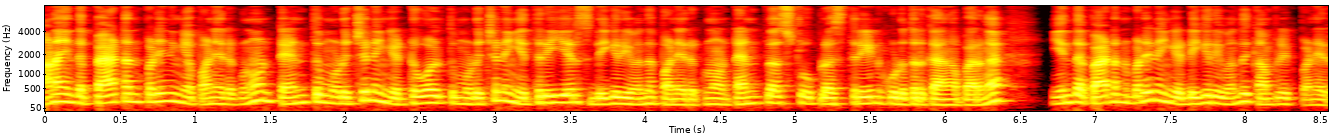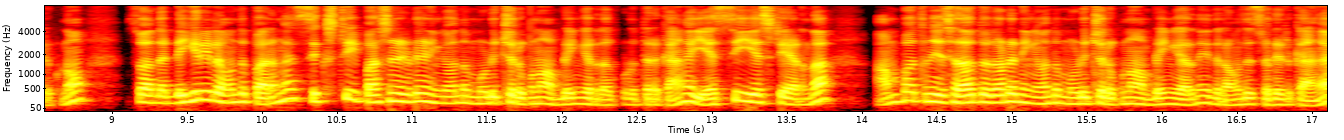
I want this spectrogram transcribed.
ஆனால் இந்த பேட்டர்ன் படி நீங்கள் பண்ணியிருக்கணும். 10த் முடிச்சு நீங்கள் டுவெல்த்து முடிச்சு நீங்கள் த்ரீ இயர்ஸ் டிகிரி வந்து பண்ணியிருக்கணும். ப்ளஸ் த்ரீன்னு கொடுத்துருக்காங்க பாருங்கள் இந்த பேட்டர்ன் படி நீங்கள் டிகிரி வந்து கம்ப்ளீட் பண்ணியிருக்கணும். ஸோ அந்த டிகிரியில் வந்து பாருங்க சிக்ஸ்டி பர்சன்டேஜ் நீங்கள் வந்து முடிச்சிருக்கணும் அப்படிங்கிறத கொடுத்துருக்காங்க எஸ்சி, எஸ்டியாக இருந்தால் ஐம்பத்தஞ்சு சதவீதத்தோட நீங்கள் வந்து முடிச்சிருக்கணும் அப்படிங்கிறது இதில் வந்து சொல்லியிருக்காங்க.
